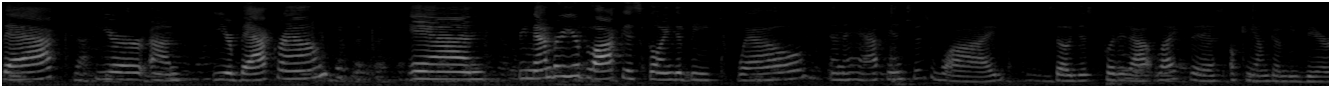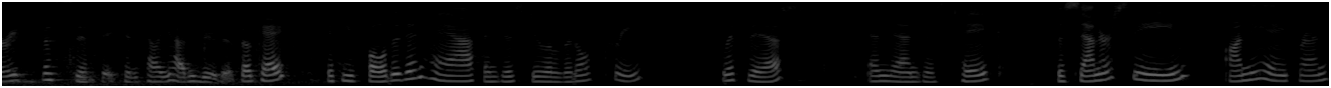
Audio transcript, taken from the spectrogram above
back, your um, your background, and remember your block is going to be 12 and a half inches wide. So just put it out like this. Okay, I'm going to be very specific and tell you how to do this. Okay, if you fold it in half and just do a little crease with this, and then just take the center seam on the apron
